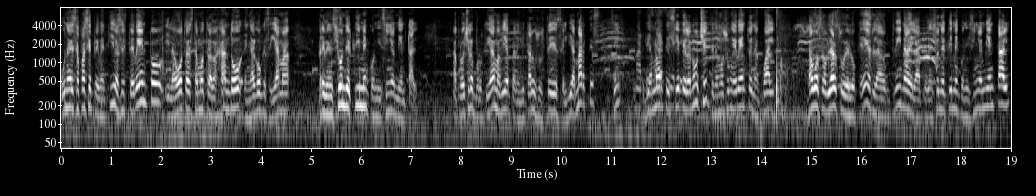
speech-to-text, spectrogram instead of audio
Una de esas fases preventivas es este evento y la otra estamos trabajando en algo que se llama prevención del crimen con diseño ambiental. Aprovecho la oportunidad más bien para invitarlos a ustedes el día martes, ¿sí? el día martes 7 de la noche tenemos un evento en el cual vamos a hablar sobre lo que es la doctrina de la prevención del crimen con diseño ambiental,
